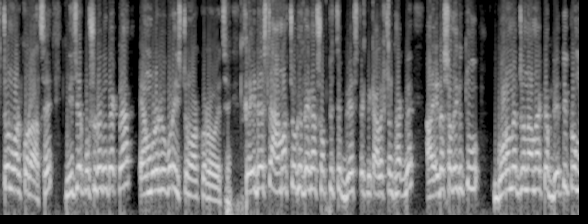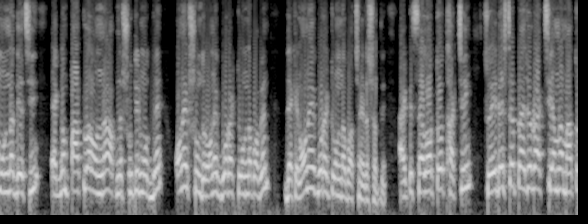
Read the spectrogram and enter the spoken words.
স্টোন ওয়ার্ক করা আছে। নিচের পোর্শনটা কিন্তু একটা এমব্রয়ডারির উপরে স্টোন ওয়ার্ক করা রয়েছে। তো এই ড্রেসটা আমার চোখে দেখা সবচেয়ে বেস্ট একটি কালেকশন থাকবে। আর এটার সাথে কিন্তু গরমের জন্য আমরা একটা ব্যতিক্রম ওন্না দিয়েছি। একদম পাতলা ওন্না আপনার সুতির মধ্যে। অনেক সুন্দর, অনেক বড় একটা ওন্না পাবেন। দেখেন, অনেক বড় একটা ওন্না পাচ্ছেন এটার সাথে। আর একটি স্যালোয়ার তো থাকছেই। তো এই ড্রেসটার প্রাইস রাখছি আমরা মাত্র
